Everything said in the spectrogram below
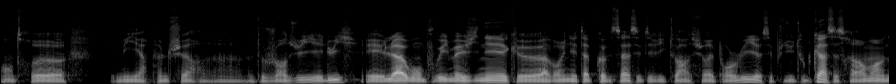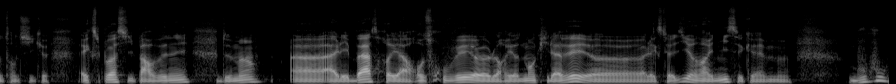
entre euh, les meilleurs punchers euh, d'aujourd'hui et lui. Et là où on pouvait imaginer qu'avoir une étape comme ça, c'était victoire assurée pour lui, c'est plus du tout le cas. Ce serait vraiment un authentique exploit s'il parvenait demain à, les battre et à retrouver le rayonnement qu'il avait. Alex l'a dit, un an et demi, c'est quand même beaucoup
